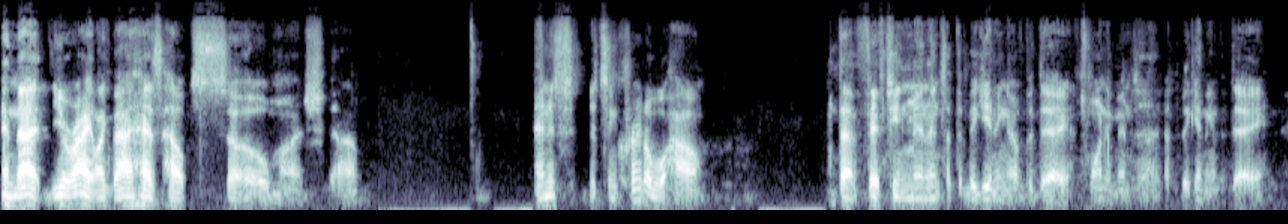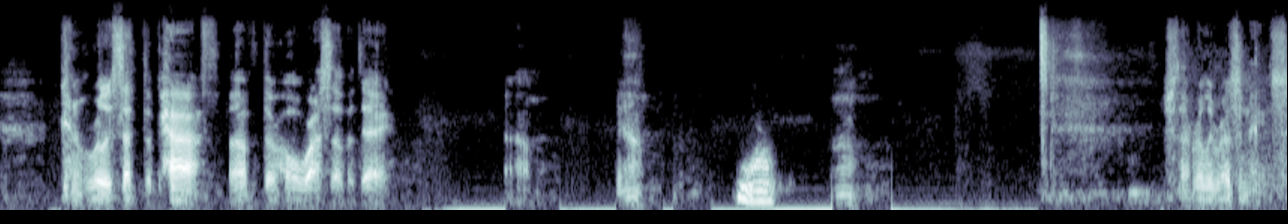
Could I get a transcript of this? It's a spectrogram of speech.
And that you're right, like that has helped so much. Um, and it's it's incredible how that 15 minutes at the beginning of the day, 20 minutes at the beginning of the day, can really set the path of the whole rest of the day. Um, yeah. Yeah. Oh. So that really resonates.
